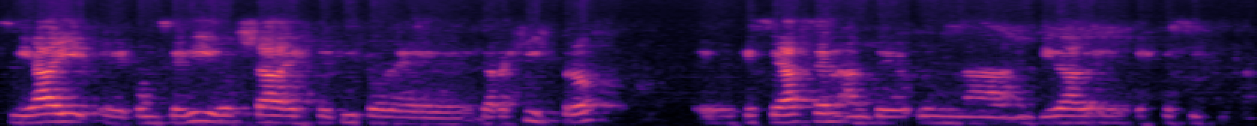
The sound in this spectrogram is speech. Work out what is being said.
si hay concedidos ya este tipo de, registros que se hacen ante una entidad específica.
